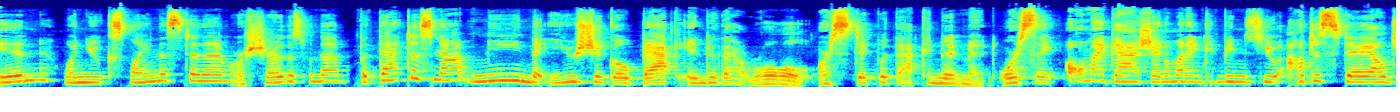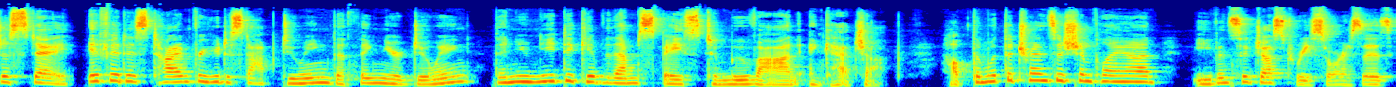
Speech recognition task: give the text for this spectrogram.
in when you explain this to them or share this with them, but that does not mean that you should go back into that role or stick with that commitment or say, oh my gosh, I don't want to inconvenience you. I'll just stay. I'll just stay. If it is time for you to stop doing the thing you're doing, then you need to give them space to move on and catch up. Help them with the transition plan, even suggest resources.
